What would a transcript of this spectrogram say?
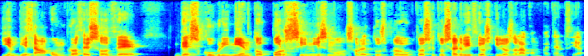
y empieza un proceso de descubrimiento por sí mismo sobre tus productos y tus servicios y los de la competencia.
